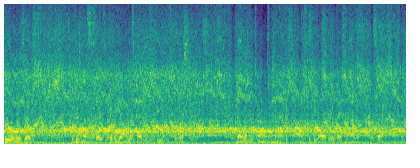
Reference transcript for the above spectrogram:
Who will resist? It is necessary to go beyond this part of defeat, of course. No one returns from an enterprise with the ardor they had upon setting out.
